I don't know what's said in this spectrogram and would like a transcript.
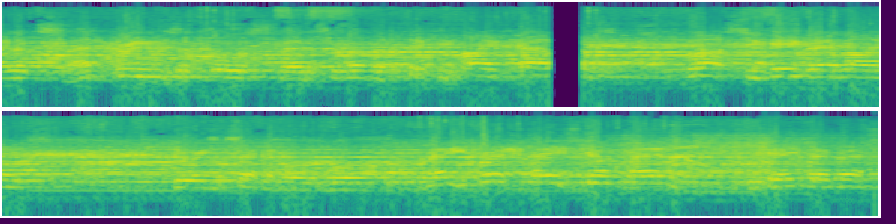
pilots and crews, of course. Let us remember the 55,000 plus who gave their lives during the Second World War. Many fresh-faced young men who gave their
